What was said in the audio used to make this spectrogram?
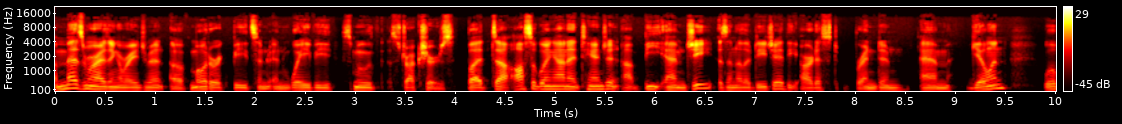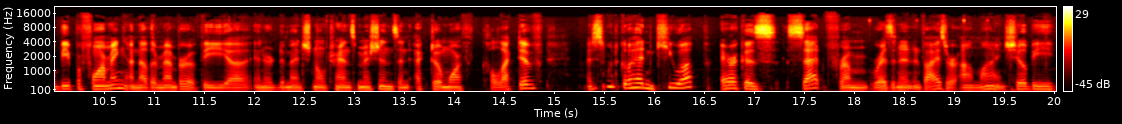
a mesmerizing arrangement of motoric beats and, and wavy, smooth structures. But uh, also going on at Tangent, uh, BMG is another DJ, the artist Brendan M. Gillen. Will be performing another member of the uh, Interdimensional Transmissions and Ectomorph Collective. I just want to go ahead and cue up Erika's set from Resident Advisor online. She'll be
